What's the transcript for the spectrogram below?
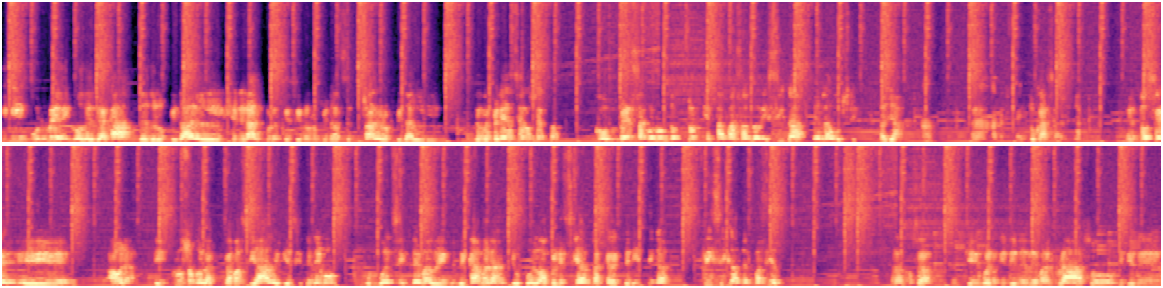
y un médico desde acá, desde el hospital general, por así decirlo, el hospital central, el hospital de referencia, ¿no es cierto?, conversa con un doctor que está pasando visita en la UCI, allá, ah, ah, en tu casa. Entonces, eh, Ahora, incluso con la capacidad de que si tenemos un buen sistema de, cámara, yo puedo apreciar las características físicas del paciente. ¿Ah? O sea, que bueno, que tiene edema el brazo, que tiene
